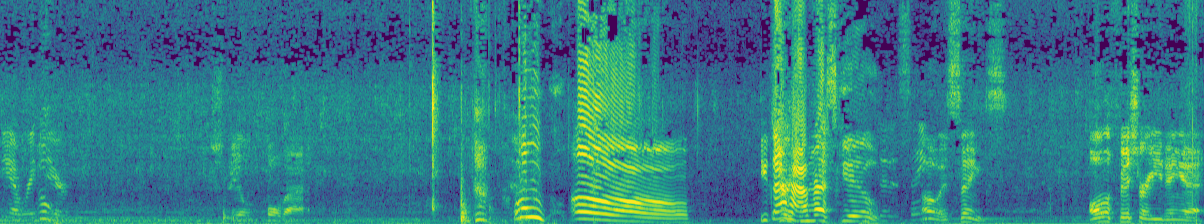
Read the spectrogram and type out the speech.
Yeah, right there. You should be able to pull that. Oh! Oh! You got half. rescue! Did it sink? Oh, it sinks. All the fish are eating it.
